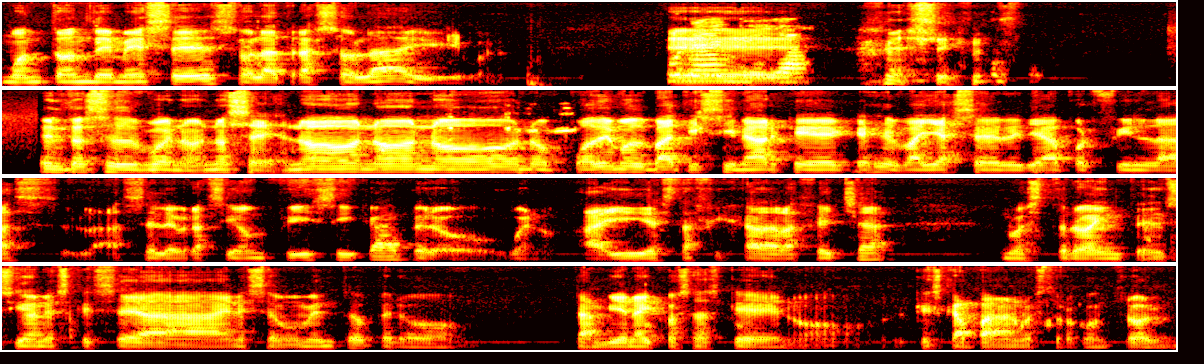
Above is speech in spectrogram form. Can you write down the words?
un montón de meses, ola tras ola y bueno. Un año eh, ya. sí. Entonces, bueno, no sé, no, no, no, no podemos vaticinar que, que vaya a ser ya por fin las, la celebración física, pero bueno, ahí está fijada la fecha. Nuestra intención es que sea en ese momento, pero también hay cosas que no, que escapan a nuestro control.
